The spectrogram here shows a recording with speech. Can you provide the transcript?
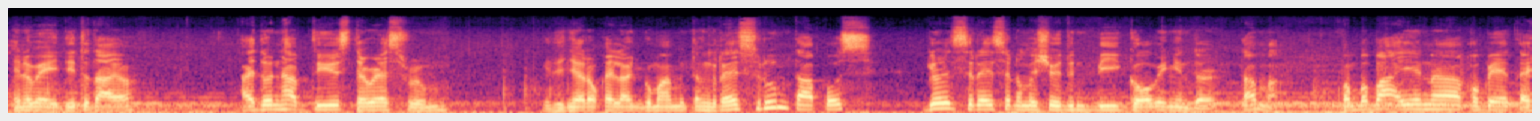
Anyway, dito tayo. I don't have to use the restroom. Hindi niya raw kailangan gumamit ng restroom tapos girls restroom shouldn't be going in there. Tama. Pambabae yan na kubeta.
